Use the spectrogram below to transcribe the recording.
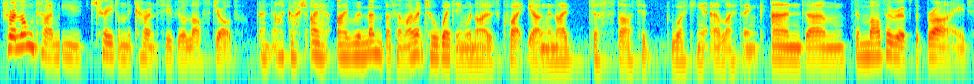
For a long time, you trade on the currency of your last job. And oh gosh, I, I remember time. I went to a wedding when I was quite young and I just started working at Elle, I think. And um, the mother of the bride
